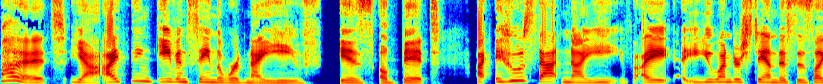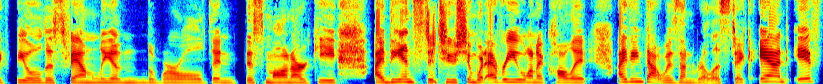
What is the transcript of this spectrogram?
but yeah, I think even saying the word naive is a bit I, who's that naive? I you understand this is like the oldest family in the world and this monarchy, I, the institution, whatever you want to call it. I think that was unrealistic. And if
